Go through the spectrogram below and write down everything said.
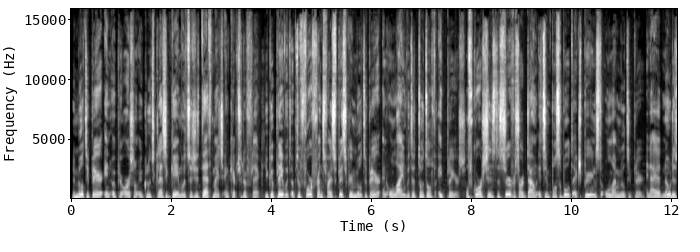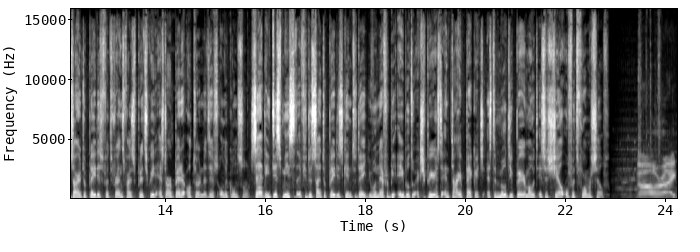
The multiplayer in Up Your Arsenal includes classic game modes such as Deathmatch and Capture the Flag. You can play with up to 4 friends via split screen multiplayer and online with a total of 8 players. Of course, since the servers are down, it's impossible to experience the online multiplayer. And I had no desire to play this with friends via split screen as there are better alternatives on the console. Sadly, this means that if you decide to play this game today, you will never be able to experience the entire package as the multiplayer mode is a shell of its former self. All right,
